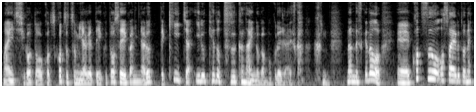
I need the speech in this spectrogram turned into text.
毎日仕事をコツコツ積み上げていくと成果になるって聞いちゃいるけど続かないのが僕らじゃないですか なんですけど、えー、コツを抑えるとね、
